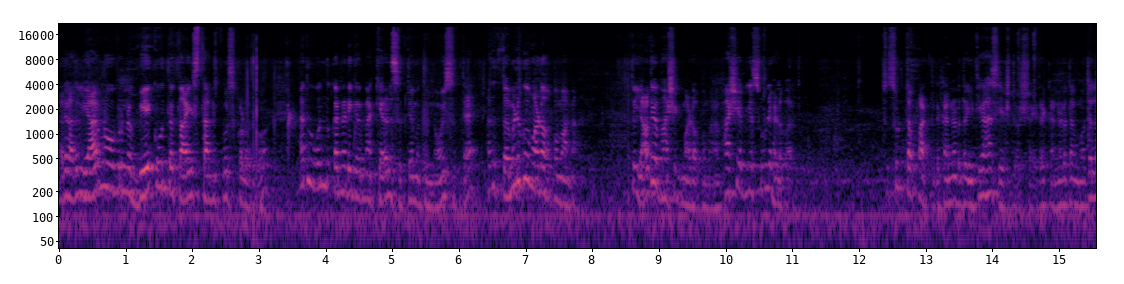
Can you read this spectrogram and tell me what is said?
ಆದರೆ ಅದರಲ್ಲಿ ಯಾರನ್ನೋ ಒಬ್ಬರನ್ನ ಬೇಕು ಅಂತ ತಾಯಿ ಸ್ಥಾನಕ್ಕೆ ಕೂರಿಸ್ಕೊಳ್ಳೋದು, ಅದು ಒಂದು ಕನ್ನಡಿಗರನ್ನ ಕೆರಳಿಸುತ್ತೆ ಮತ್ತು ನೋಯಿಸುತ್ತೆ. ಅದು ತಮಿಳಿಗೂ ಮಾಡೋ ಅಪಮಾನ. ಅಥವಾ ಯಾವುದೇ ಭಾಷೆಗೆ ಮಾಡೋ ಅಪಮಾನ. ಭಾಷೆಯ ಬಗ್ಗೆ ಸುಳ್ಳು ಹೇಳಬಾರ್ದು. ಸುಳ್ಳು ತಪ್ಪಾಗ್ತದೆ. ಕನ್ನಡದ ಇತಿಹಾಸ ಎಷ್ಟು ವರ್ಷ ಇದೆ? ಕನ್ನಡದ ಮೊದಲ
